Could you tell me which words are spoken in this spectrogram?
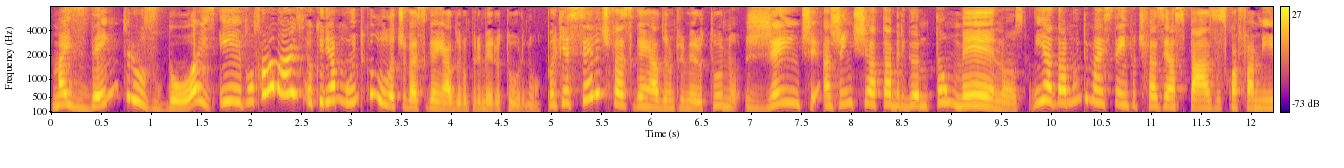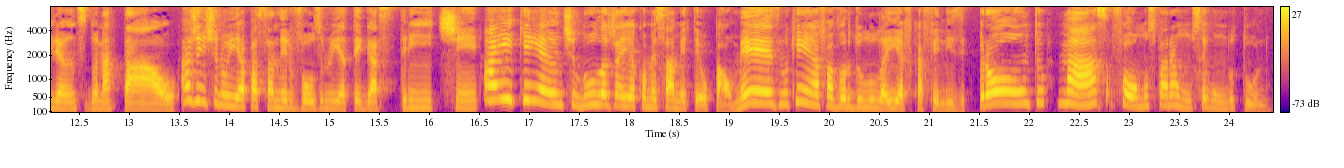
mas dentre os dois, e vou falar mais, eu queria muito que o Lula tivesse ganhado no primeiro turno, porque se ele tivesse ganhado no primeiro turno, gente, a gente ia estar tá brigando tão menos. Ia dar muito mais tempo de fazer as pazes com a família antes do Natal. A gente não ia passar nervoso, não ia ter gastrite. Aí quem é anti-Lula já ia começar a meter o pau mesmo. Quem é a favor do Lula ia ficar feliz e pronto. Mas fomos para um segundo turno.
